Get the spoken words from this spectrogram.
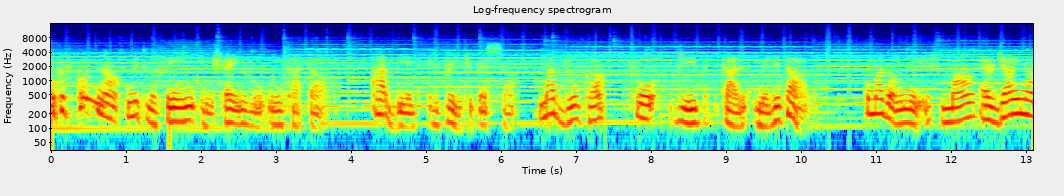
U kif konna mitlufin inxejru u nkattaw, għaddiet il-Prinċipessa mad-Duka fuq ġip tal-militar u ma domniex ma rġajna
